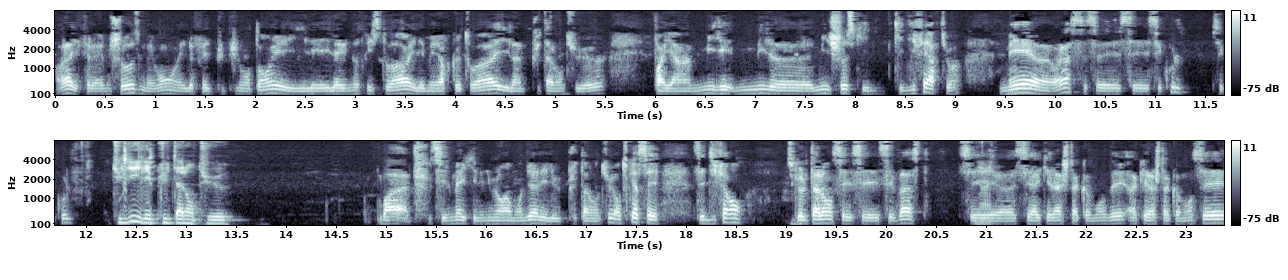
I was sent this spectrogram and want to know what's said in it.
voilà, il fait la même chose, mais bon, il le fait depuis plus longtemps et il est, il a une autre histoire, il est meilleur que toi, il est plus talentueux. Enfin, il y a un mille, mille, euh, mille choses qui, qui diffèrent, tu vois. Mais euh, voilà, c'est c'est- c'est- c'est cool, c'est cool. Tu dis il est plus talentueux. Bah, si le mec il est numéro un mondial, il est le plus talentueux. En tout cas, c'est c'est différent. Parce que le talent, c'est vaste. C'est Ouais. euh, c'est à quel âge t'as commandé, à quel âge t'as commencé,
